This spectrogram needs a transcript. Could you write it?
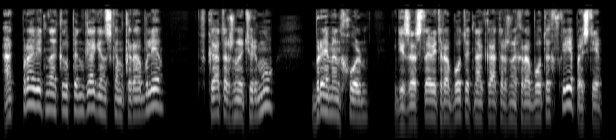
отправить на Копенгагенском корабле в каторжную тюрьму Бременхольм, где заставить работать на каторжных работах в крепости,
